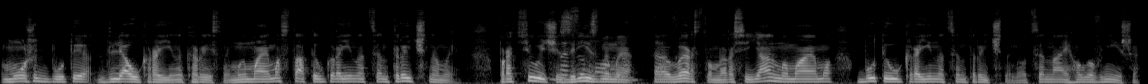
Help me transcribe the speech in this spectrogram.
можуть бути для України корисними. Ми маємо стати україноцентричними. Працюючи з різними е, так. верствами росіян, ми маємо бути україноцентричними. Оце найголовніше.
